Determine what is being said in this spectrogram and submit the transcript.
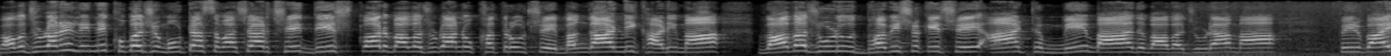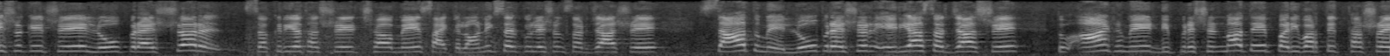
વાવાઝોડાને લઈને ખૂબ જ મોટા સમાચાર છે. દેશ પર વાવાઝોડાનો ખતરો છે. બંગાળની ખાડીમાં વાવાઝોડું ઉદ્ભવી શકે છે. આઠ મે બાદ વાવાઝોડામાં ફેરવાઈ શકે છે. લો પ્રેશર સક્રિય થશે. છ મે સાયક્લોનિક સર્ક્યુલેશન સર્જાશે. સાત મે લો પ્રેશર એરિયા સર્જાશે. તો આઠ મે ડિપ્રેશનમાં તે પરિવર્તિત થશે.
